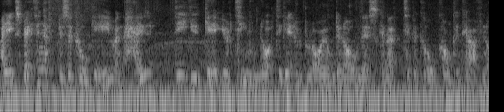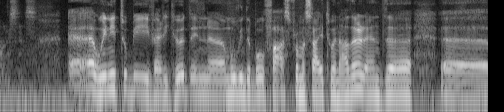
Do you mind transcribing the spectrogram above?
Are you expecting a physical game, and how do you get your team not to get embroiled in all this kind of typical Concacaf nonsense? Uh, we need to be very good in uh, moving the ball fast from a side to another and uh, uh,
